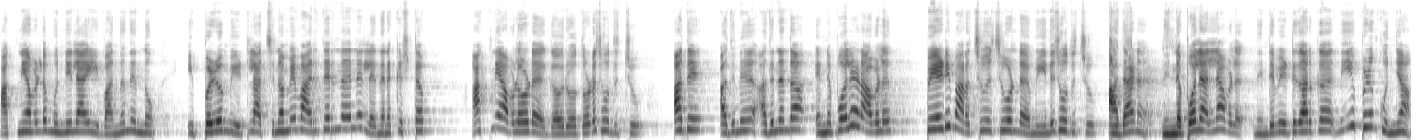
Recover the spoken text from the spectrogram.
അഗ്നി അവളുടെ മുന്നിലായി വന്നു നിന്നു. ഇപ്പോഴും വീട്ടിൽ അച്ഛനും അമ്മയും വാരിത്തരുന്നതിനല്ലേ നിനക്കിഷ്ടം? അഗ്നി അവളോട് ഗൗരവത്തോടെ ചോദിച്ചു. അതെ അതിന് അതിനെന്താ? എന്നെ പോലെയാണ് അവൾ? പേടി മറച്ചു വെച്ചുകൊണ്ട് മീന് ചോദിച്ചു. അതാണ് നിന്നെ പോലെ അല്ല അവൾ. നിന്റെ വീട്ടുകാർക്ക് നീ ഇപ്പോഴും കുഞ്ഞാ.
